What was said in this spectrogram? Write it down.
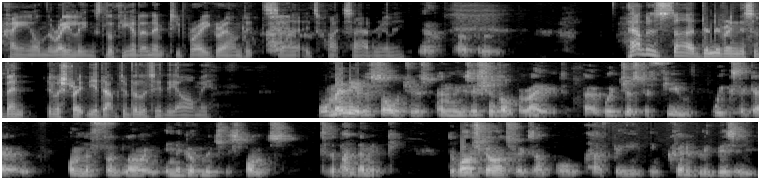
hanging on the railings, looking at an empty parade ground. It's uh, it's quite sad, really. Yeah, absolutely. How does uh, delivering this event illustrate the adaptability of the army? Well, many of the soldiers and musicians on parade uh, were just a few weeks ago on the front line in the government's response to the pandemic. The Welsh Guards, for example, have been incredibly busy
